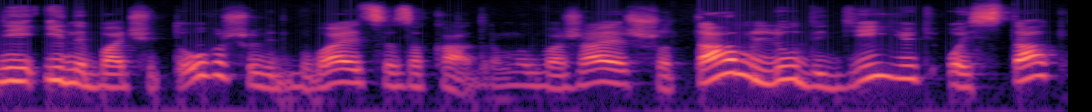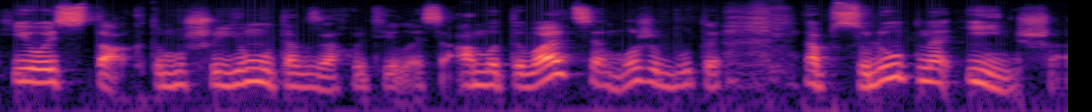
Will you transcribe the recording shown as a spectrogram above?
і не бачить того, що відбувається за кадрами. Вважає, що там люди діють ось так і ось так, тому що йому так захотілося. А мотивація може бути абсолютно інша.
